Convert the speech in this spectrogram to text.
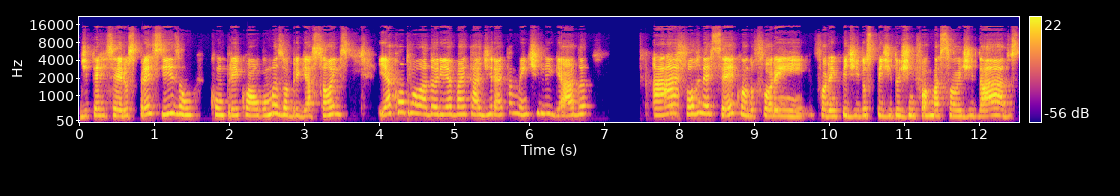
de terceiros precisam cumprir com algumas obrigações, e a controladoria vai estar diretamente ligada a fornecer, quando forem, forem pedidos pedidos de informações de dados,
